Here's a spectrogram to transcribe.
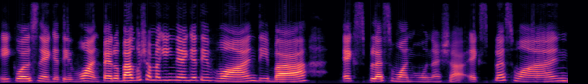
equals negative 1. Pero bago siya maging negative 1, di ba, x plus 1 muna siya. x plus 1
